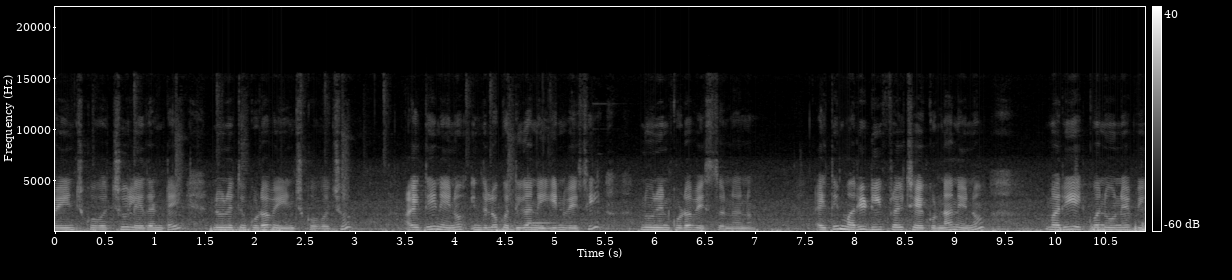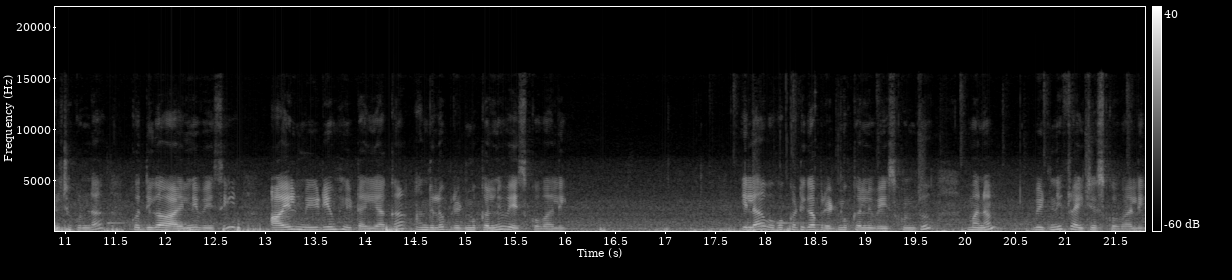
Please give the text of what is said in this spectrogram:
వేయించుకోవచ్చు లేదంటే నూనెతో కూడా వేయించుకోవచ్చు. అయితే నేను ఇందులో కొద్దిగా నెయ్యిని వేసి నూనెను కూడా వేస్తున్నాను. అయితే మరీ డీప్ ఫ్రై చేయకుండా నేను మరీ ఎక్కువ నూనె పీల్చకుండా కొద్దిగా ఆయిల్ని వేసి ఆయిల్ మీడియం హీట్ అయ్యాక అందులో బ్రెడ్ ముక్కల్ని వేసుకోవాలి. ఇలా ఒక్కొక్కటిగా బ్రెడ్ ముక్కల్ని వేసుకుంటూ మనం వీటిని ఫ్రై చేసుకోవాలి.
